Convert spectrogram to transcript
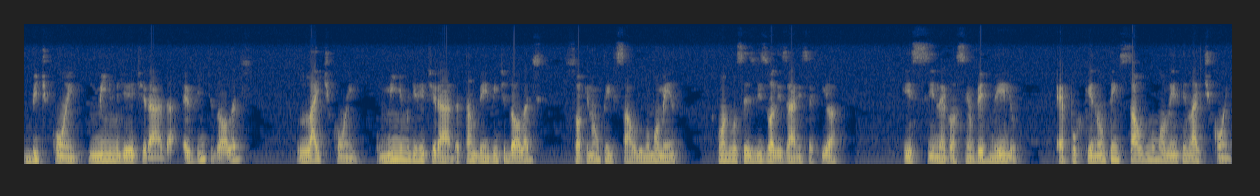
Bitcoin, o mínimo de retirada é 20 dólares. Litecoin, o mínimo de retirada também 20 dólares, só que não tem saldo no momento. Quando vocês visualizarem isso aqui, ó, esse negocinho vermelho, é porque não tem saldo no momento em Litecoin,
